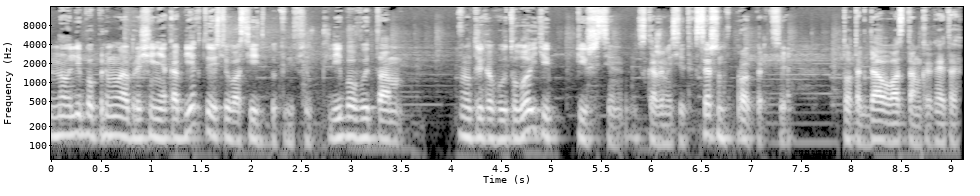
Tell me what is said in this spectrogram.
Ну, либо прямое обращение к объекту, если у вас есть backend либо вы там внутри какую-то логику пишете, скажем, если это exception в property, то тогда у вас там какая-то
